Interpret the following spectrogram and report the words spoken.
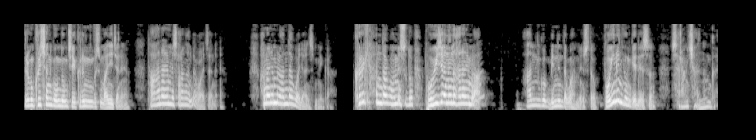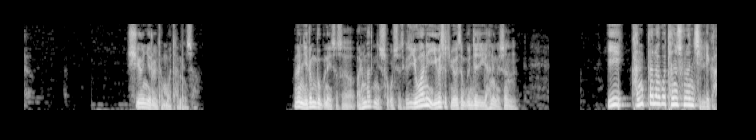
여러분 크리스천 공동체에 그런 모습 많이 있잖아요. 다 하나님을 사랑한다고 하잖아요. 하나님을 안다고 하지 않습니까? 그렇게 한다고 하면서도 보이지 않는 하나님을 안고 믿는다고 하면서도 보이는 형제에 대해서 사랑치 않는 거예요. 쉬운 일을 더 못하면서. 우리는 이런 부분에 있어서 얼마든지 속을 수 있어요. 그래서 요한이 이것을 지금 여기서 문제제기 하는 것은 이 간단하고 단순한 진리가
